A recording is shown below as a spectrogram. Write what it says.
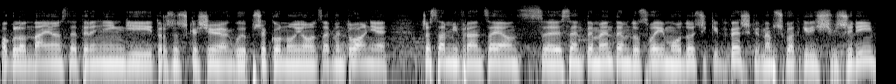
oglądając te treningi, troszeczkę się jakby przekonując, ewentualnie czasami wracając z sentymentem do swojej młodości, kiedy też na przykład kiedyś ćwiczyli,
